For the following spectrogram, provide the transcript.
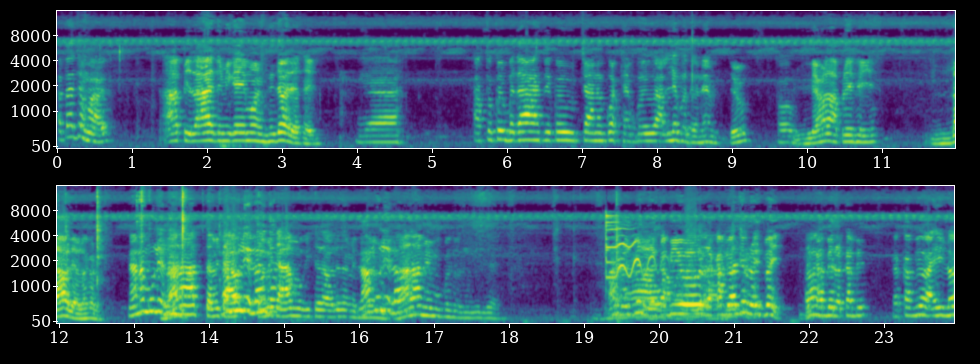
અત્યારે જમ આવ્યો આ પેલા જમી કઈ માણસની જવા દે સાહેબ યા, આ તો કોઈ બધા કોઈ ચાનો ગોઠે કોઈ આલે બધો ને એમ. એવું? હોવ. આપણે થઈએ. લાવ લેવ લગાડો ના ના મૂલે ના ના તમે ચા તમે ચા મૂકી છે લાવ તમે ના, મૂલે. ના ના મે મૂકું છું રકાબીઓ રકાબીઓ આજે રોહિતભાઈ. રકાબીઓ રકાબીઓ. રકાબ્યો આવી લો.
